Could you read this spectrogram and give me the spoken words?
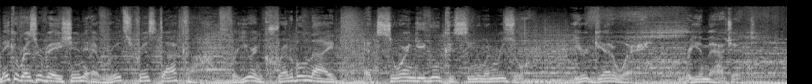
Make a reservation at ruthschris.com for your incredible night at Soaring Eagle Casino and Resort. Your getaway reimagined.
